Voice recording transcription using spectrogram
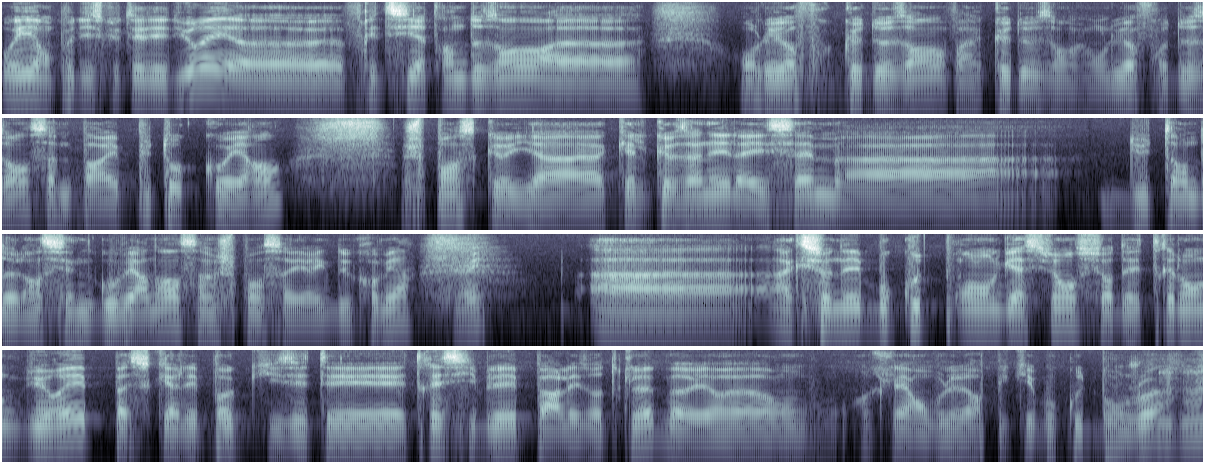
Oui, on peut discuter des durées. Euh, Fritzi a 32 ans, euh, on lui offre que deux ans, enfin que deux ans, on lui offre deux ans, ça me paraît plutôt cohérent. Je pense qu'il y a quelques années, la SM a, du temps de l'ancienne gouvernance, hein, je pense à Eric de Cromière, Oui. a actionné beaucoup de prolongations sur des très longues durées parce qu'à l'époque, ils étaient très ciblés par les autres clubs. Et, euh, on- en clair, on voulait leur piquer beaucoup de bons joueurs. Mhm.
